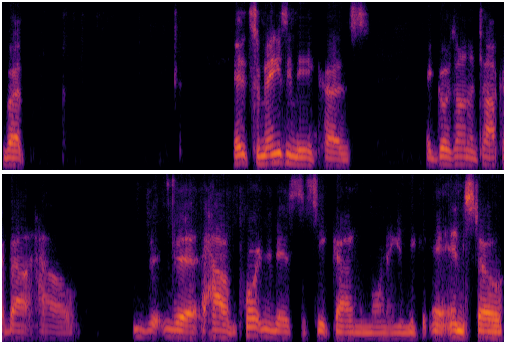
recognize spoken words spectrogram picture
But it's amazing because it goes on to talk about how the, the how important it is to seek God in the morning, and and so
